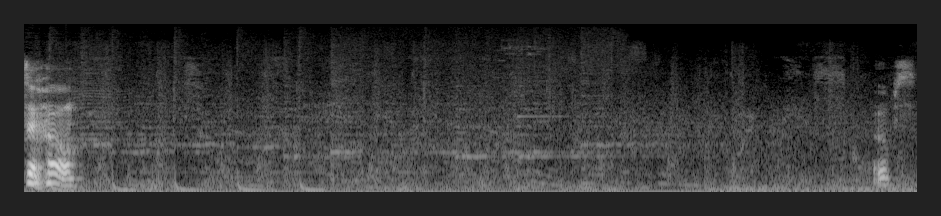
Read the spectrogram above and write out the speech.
So Oops.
